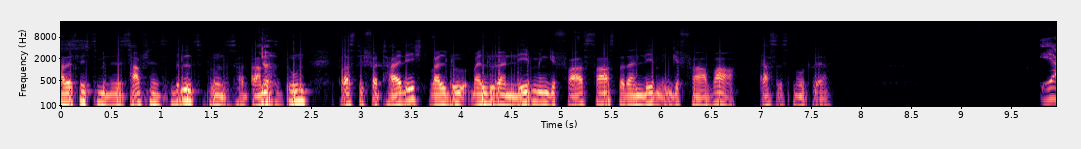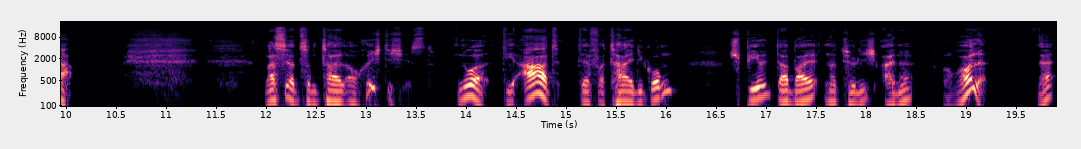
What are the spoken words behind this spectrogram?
Hat es nichts mit den sanftesten Mitteln zu tun. Das hat damit Ja. zu tun, du hast dich verteidigt, weil du, weil du dein Leben in Gefahr sahst, weil dein Leben in Gefahr war. Das ist Notwehr. Ja. Was ja zum Teil auch richtig ist. Nur die Art der Verteidigung spielt dabei natürlich eine Rolle. Ne?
